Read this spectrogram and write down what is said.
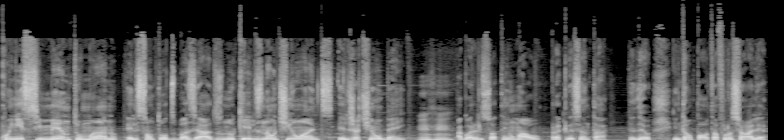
conhecimento humano, eles são todos baseados no que eles não tinham antes. Eles já tinham o bem. Agora eles só têm o mal pra acrescentar, entendeu? Então Paulo tá falando assim: olha,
